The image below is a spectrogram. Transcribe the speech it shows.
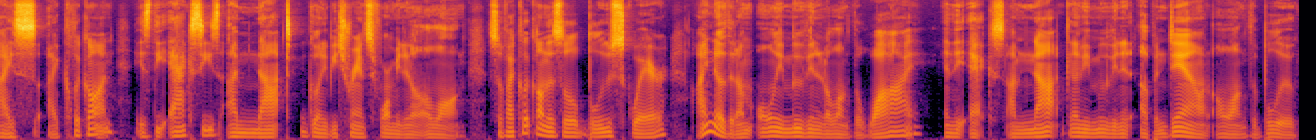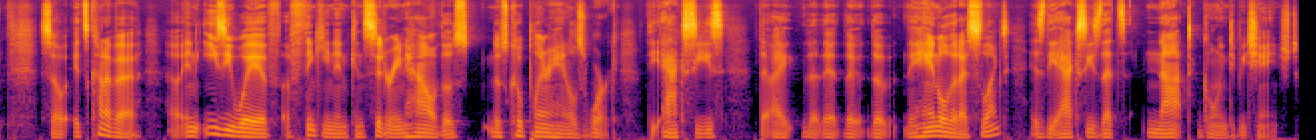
I, I click on is the axes I'm not going to be transforming it along. So if I click on this little blue square, I know that I'm only moving it along the Y and the X. I'm not going to be moving it up and down along the blue. So it's kind of a an easy way of, of thinking and considering how those those coplanar handles work. The axes that I the, the, the, the handle that I select is the axes that's not going to be changed.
